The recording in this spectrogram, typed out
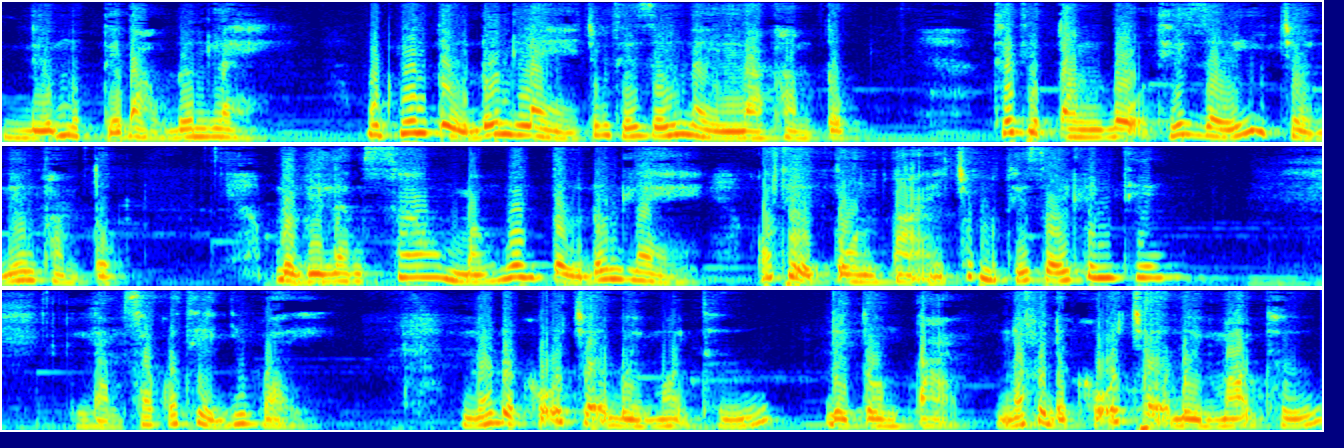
Nếu một tế bào đơn lẻ, Một nguyên tử đơn lẻ trong thế giới này là phàm tục, Thế thì toàn bộ thế giới trở nên phàm tục bởi vì làm sao mà nguyên tử đơn lẻ Có thể tồn tại trong một thế giới linh thiêng? Làm sao có thể như vậy? Nó được hỗ trợ bởi mọi thứ. Để tồn tại, Nó phải được hỗ trợ bởi mọi thứ.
